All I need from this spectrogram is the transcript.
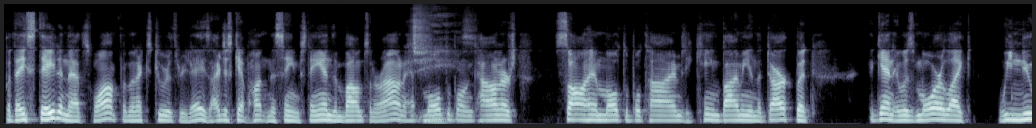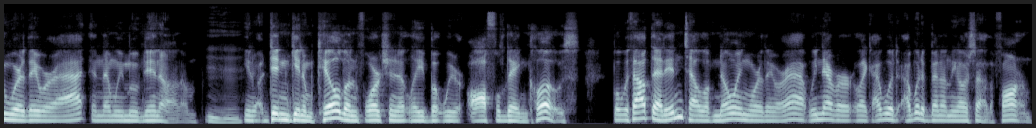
but they stayed in that swamp for the next two or three days. I just kept hunting the same stands and bouncing around. I had multiple encounters, saw him multiple times. He came by me in the dark, but again, it was more like we knew where they were at and then we moved in on them. hmm You know, didn't get them killed, unfortunately, but we were awful dang close. But without that intel of knowing where they were at, we never like I would I would have been on the other side of the farm.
